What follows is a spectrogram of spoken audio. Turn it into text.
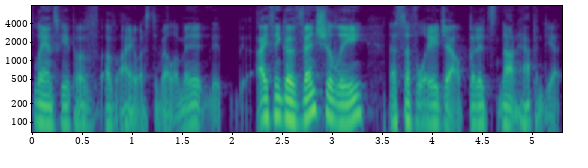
landscape of of iOS development. It, it- I think eventually that stuff will age out, but it's not happened yet.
